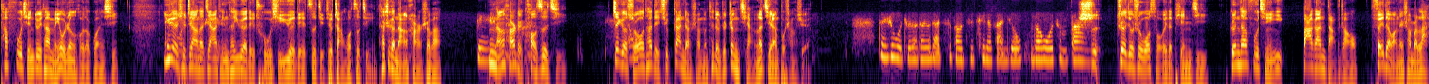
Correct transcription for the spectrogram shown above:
他父亲对他没有任何的关系。越是这样的家庭，他越得出息，越得自己去掌握自己。他是个男孩儿是吧？对，男孩儿得靠自己。这个时候他得去干点什么，他得去挣钱了。既然不上学，但是我觉得他有点自暴自弃的感觉，我不知道我怎么办。是，这就是我所谓的偏激，跟他父亲一八竿打不着，非得往那上面赖。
